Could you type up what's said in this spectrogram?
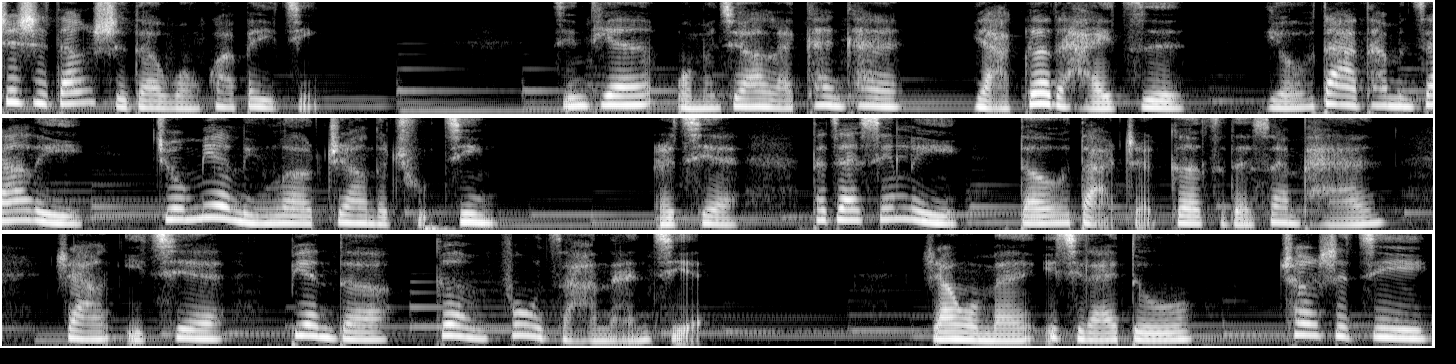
这是当时的文化背景。今天我们就要来看看雅各的孩子犹大，他们家里就面临了这样的处境，而且大家心里都打着各自的算盘，让一切变得更复杂难解。让我们一起来读《创世纪》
